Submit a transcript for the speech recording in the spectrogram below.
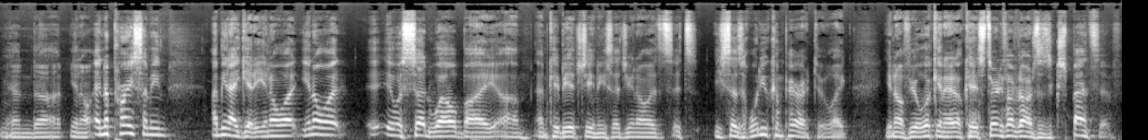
and uh, you know, and the price. I mean, I mean, I get it. You know what? You know what? it, it was said well by um, MKBHD, and he said, you know, it's it's. He says, what do you compare it to? Like, you know, if you're looking at okay, it's thirty five dollars, it's expensive,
